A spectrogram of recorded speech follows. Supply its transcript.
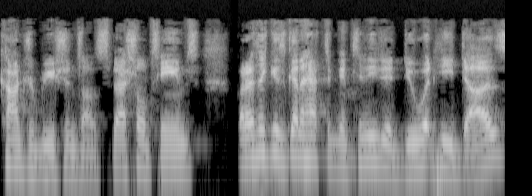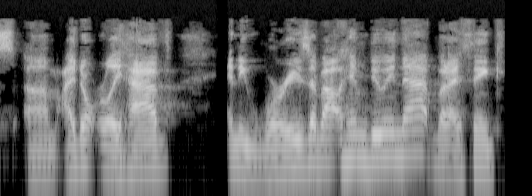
contributions on special teams. But I think he's going to have to continue to do what he does. Um, I don't really have any worries about him doing that, but I think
